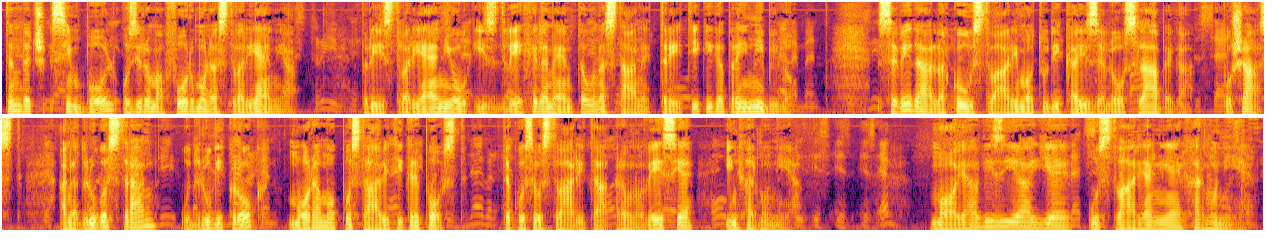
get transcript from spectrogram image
temveč simbol oziroma formula stvarjenja. Pri stvarjenju iz dveh elementov nastane tretji, ki ga prej ni bilo. Seveda lahko ustvarimo tudi kaj zelo slabega, pošast, a na drugo stran, v drugi krok, moramo postaviti krepost. Tako se ustvarita ravnovesje in harmonija. Moja vizija je ustvarjanje harmonije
